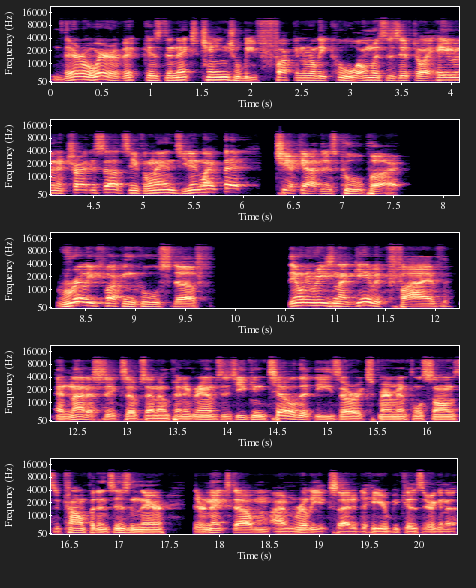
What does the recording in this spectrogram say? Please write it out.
They're aware of it because the next change will be fucking really cool. Almost as if they're like, hey, we're going to try this out, see if it lands. You didn't like that? Check out this cool part. Really fucking cool stuff. The only reason I gave it five and not a six upside down pentagrams is you can tell that these are experimental songs. The confidence isn't there. Their next album, I'm really excited to hear because they're going to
